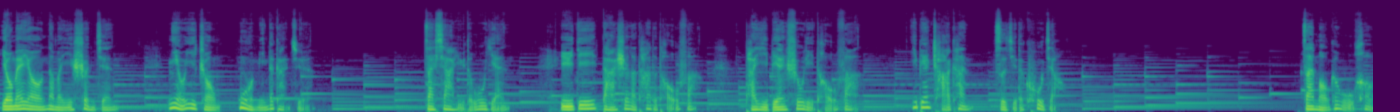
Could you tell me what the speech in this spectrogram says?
有没有那么一瞬间，你有一种莫名的感觉，在下雨的屋檐，雨滴打湿了他的头发，他一边梳理头发。一边查看自己的裤脚，在某个午后，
